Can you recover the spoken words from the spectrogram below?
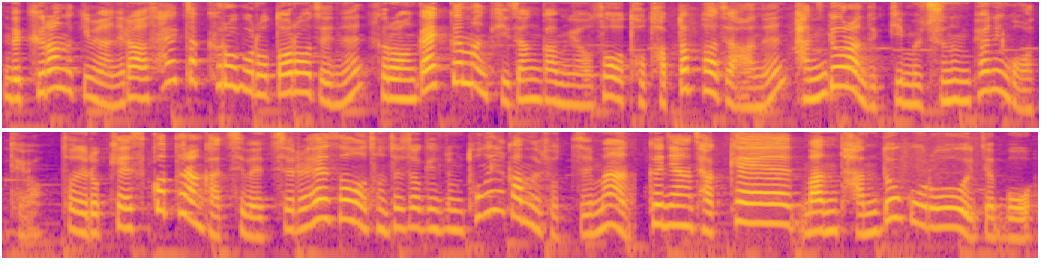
근데 그런 느낌이 아니라 살짝 크롭으로 떨어지는 그런 깔끔한 기장감이어서 더 답답하지 않은 간결한 느낌을 주는 편인 것 같아요. 전 이렇게 스커트랑 같이 매치를 해서 전체적인 좀 통일감을 줬지만 그냥 자켓만 단독으로 이제 뭐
